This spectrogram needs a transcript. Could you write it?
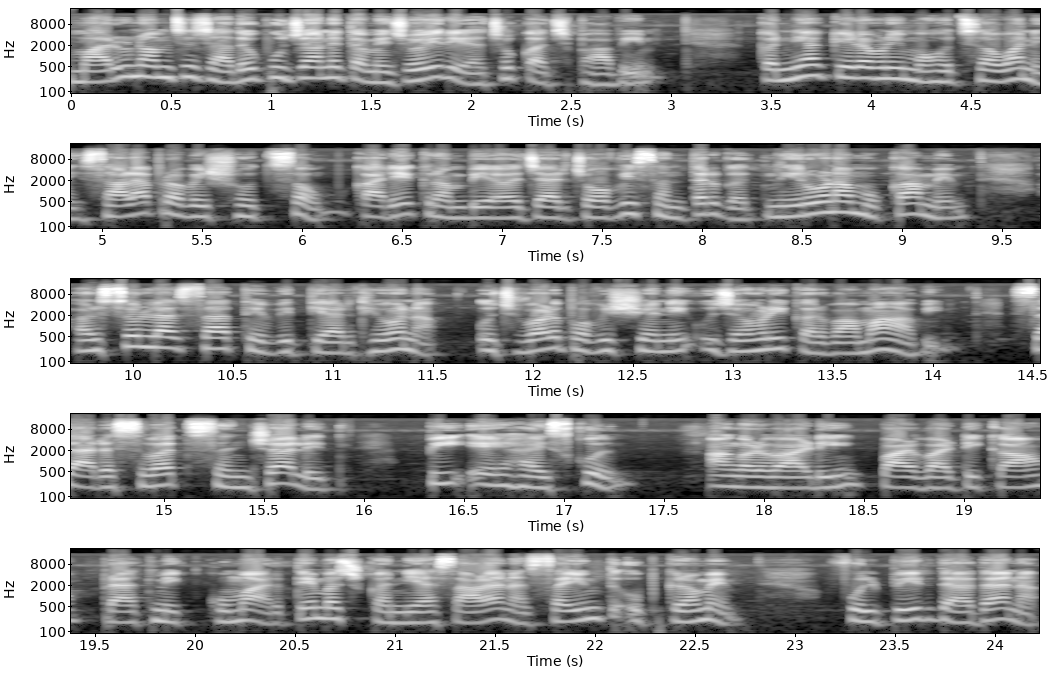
મારું નામ છે જાદવ પૂજા અને તમે જોઈ રહ્યા છો કચ્છ ભાવી. કન્યા કેળવણી મહોત્સવ અને શાળા પ્રવેશોત્સવ કાર્યક્રમ બે હજાર ચોવીસ અંતર્ગત નિરોણા મુકામે હર્ષોલ્લાસ સાથે વિદ્યાર્થીઓના ઉજ્જવળ ભવિષ્યની ઉજવણી કરવામાં આવી. સારસ્વત સંચાલિત પીએ હાઈસ્કૂલ આંગણવાડી, બાળવાટિકા, પ્રાથમિક કુમાર તેમજ કન્યા શાળાના સંયુક્ત ઉપક્રમે ફૂલપીર દાદાના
